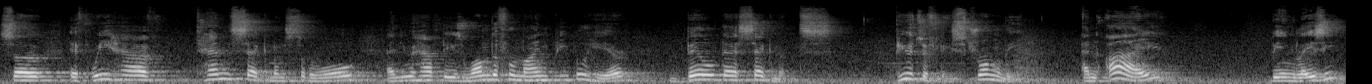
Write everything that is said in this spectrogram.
So if we have 10 segments to the wall and you have these wonderful nine people here build their segments beautifully, strongly, and I being lazy,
